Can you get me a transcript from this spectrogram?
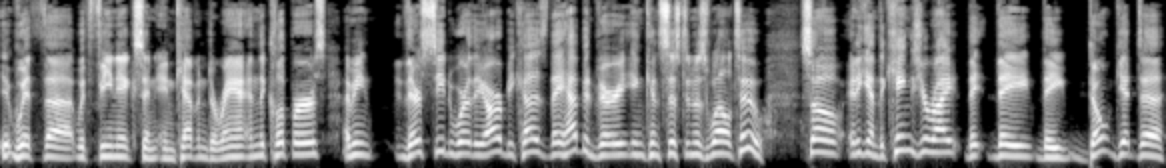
with uh, with Phoenix and, and Kevin Durant and the Clippers. I mean, they're seated where they are because they have been very inconsistent as well too. So, and again, the Kings, you're right. They, they, they don't get to,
